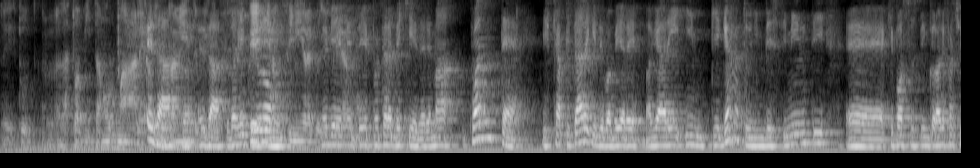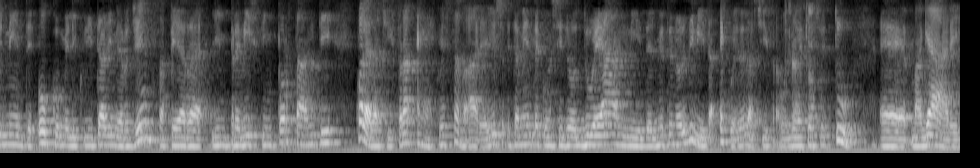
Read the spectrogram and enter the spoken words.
eh, la tua vita normale. Esatto, assolutamente, esatto, perché e, uno non finire così mi viene in fermo. mente che potrebbe chiedere, ma quant'è il capitale che devo avere magari impiegato in investimenti eh, che posso svincolare facilmente o come liquidità di emergenza per gli imprevisti importanti? Qual è la cifra? Eh, questa varia. Io solitamente considero due anni del mio tenore di vita e quella è la cifra. Vuol dire Certo. che se tu eh, magari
